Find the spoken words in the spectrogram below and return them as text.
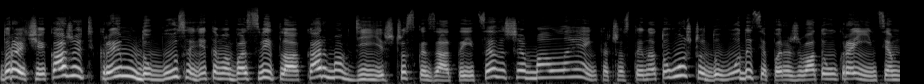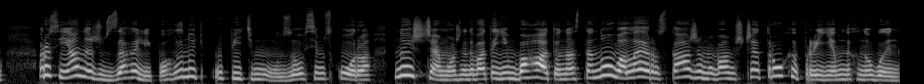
До речі, кажуть, Крим добу сидітиме без світла. Карма в дії, що сказати, і це лише маленька частина того, що доводиться переживати українцям. Росіяни ж взагалі поглинуть у пітьму зовсім скоро. Ну і ще можна давати їм багато настанов, але розкажемо вам ще трохи приємних новин.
